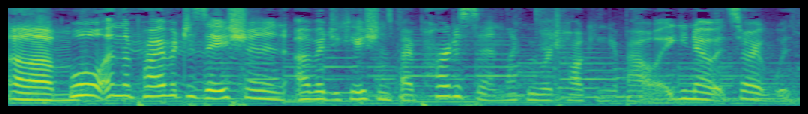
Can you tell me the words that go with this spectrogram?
um, Well, and the privatization of education is bipartisan, like we were talking about. You know, it started with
